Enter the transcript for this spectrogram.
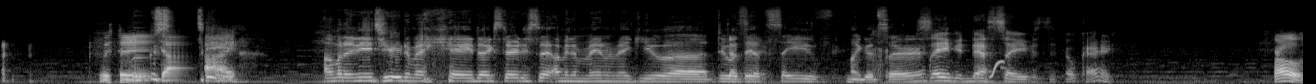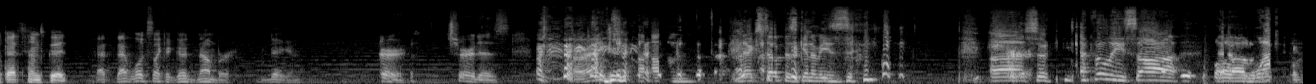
At least didn't die. I'm gonna need you to make a dexterity save. I mean, I'm gonna make you uh, do Death a death save, my good sir. save your death save. Okay, Oh, that sounds good. that that looks like a good number. I'm digging. Sure, sure it is. All right. um, next up is gonna be. Z- uh, so he definitely saw. Fall out of wow, the-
